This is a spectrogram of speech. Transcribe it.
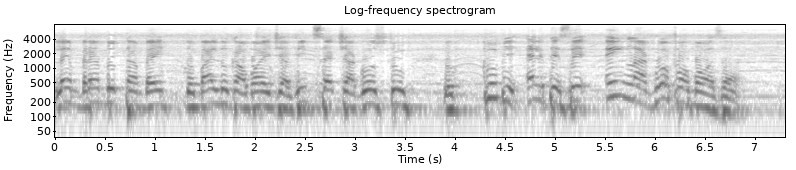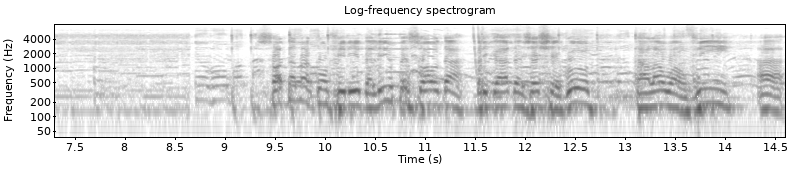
lembrando também do Baile do Cowboy, dia 27 de agosto, do Clube LTC em Lagoa Formosa. Só dando uma conferida ali, o pessoal da brigada já chegou. Tá lá o Alvin, a-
